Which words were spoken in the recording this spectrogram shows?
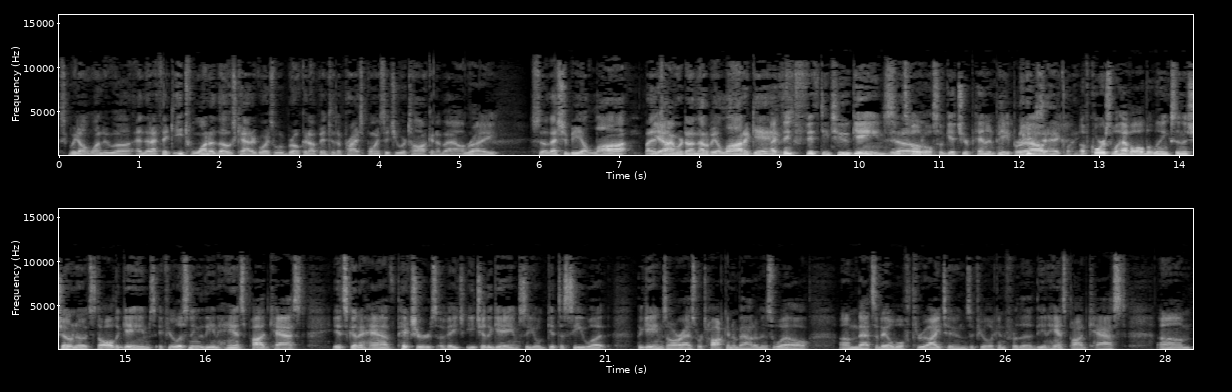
So we don't want to, uh, and then I think each one of those categories will be broken up into the price points that you were talking about. Right. So that should be a lot. By the Yeah. time we're done, that'll be a lot of games. I think 52 games in total. So get your pen and paper out. Exactly. Of course, we'll have all the links in the show notes to all the games. If you're listening to the enhanced podcast, it's going to have pictures of each, each of the games, so you'll get to see what the games are as we're talking about them as well. Um, that's available through iTunes if you're looking for the the enhanced podcast. Um,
